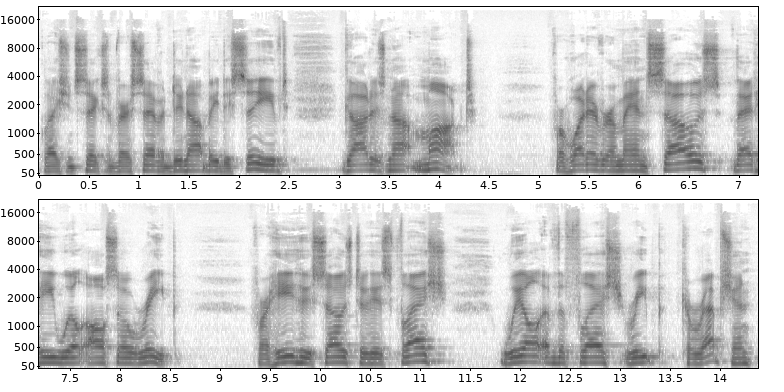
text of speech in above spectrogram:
Galatians 6 and verse 7, Do not be deceived. God is not mocked. For whatever a man sows, that he will also reap. For he who sows to his flesh will of the flesh reap corruption,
